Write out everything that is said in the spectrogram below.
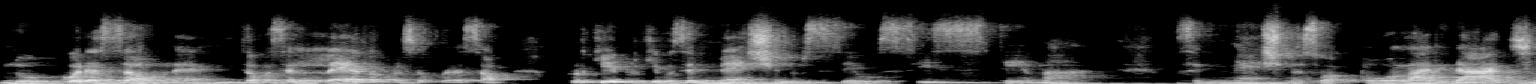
no coração, né? Então você leva para o seu coração. Por quê? Porque você mexe no seu sistema. Você mexe na sua polaridade.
